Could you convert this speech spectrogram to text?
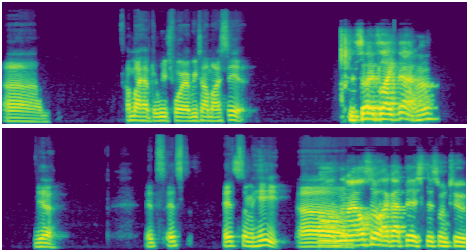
Um, I might have to reach for it every time I see it. So it's like that, huh? Yeah. It's it's it's some heat. Um, oh, and then I um, also I got this this one too.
